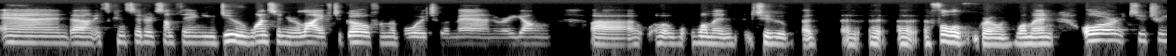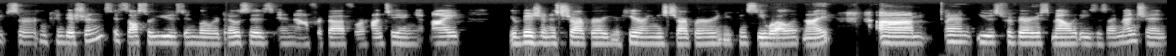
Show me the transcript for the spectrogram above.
and um, it's considered something you do once in your life to go from a boy to a man or a young uh, a woman to a, a, a, full grown woman or to treat certain conditions. It's also used in lower doses in Africa for hunting at night. Your vision is sharper, your hearing is sharper, and you can see well at night. Um, and used for various maladies, as I mentioned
